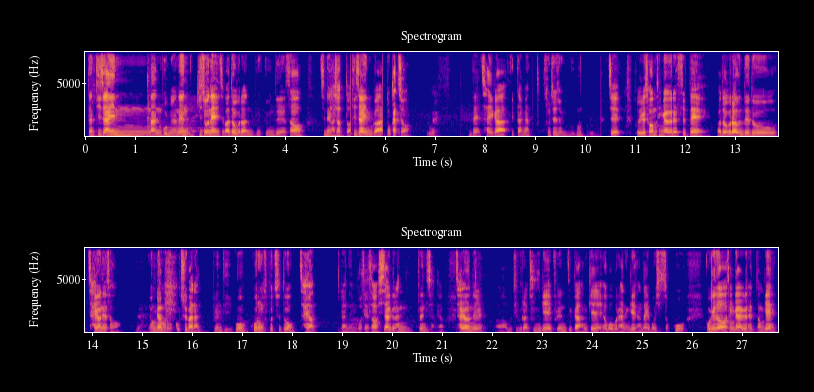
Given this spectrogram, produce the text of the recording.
일단 디자인만 보면은 기존에 이제 마더그라운드에서 진행하셨던 디자인과 똑같죠. 네. 근데 차이가 있다면 소재적인 부분. 음, 이제 저희가 처음 생각을 했을 때 마더그라운드도 자연에서 네. 영감을 얻고 출발한 브랜드이고 코롱 스포츠도 자연이라는 것에서 시작을 한 브랜드잖아요. 자연을 어, 모티브로 한 두 개의 브랜드가 함께 협업을 하는 게 상당히 멋있었고 거기서 생각을 했던 게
